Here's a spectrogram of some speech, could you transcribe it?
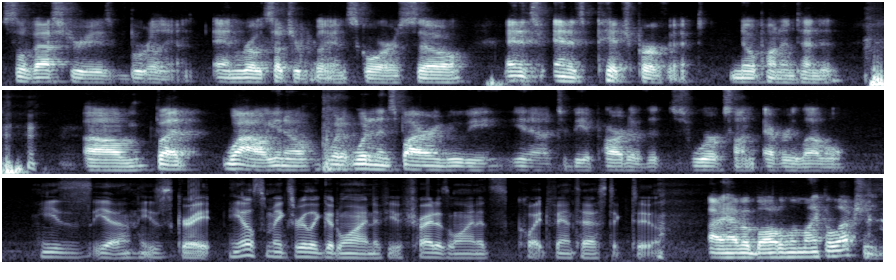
Silvestri is brilliant and wrote such a brilliant score. So and it's and it's pitch perfect, no pun intended. um, but wow, you know, what what an inspiring movie, you know, to be a part of that just works on every level. He's yeah, he's great. He also makes really good wine. If you've tried his wine, it's quite fantastic too. I have a bottle in my collection.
